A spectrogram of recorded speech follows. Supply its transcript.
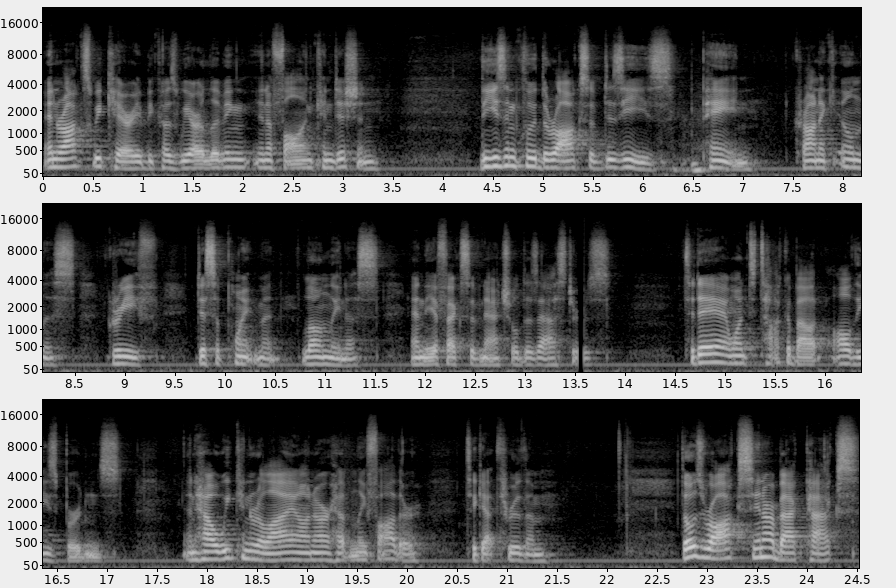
and rocks we carry because we are living in a fallen condition. These include the rocks of disease, pain, chronic illness, grief, disappointment, loneliness, and the effects of natural disasters. Today, I want to talk about all these burdens and how we can rely on our Heavenly Father to get through them. Those rocks in our backpacks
